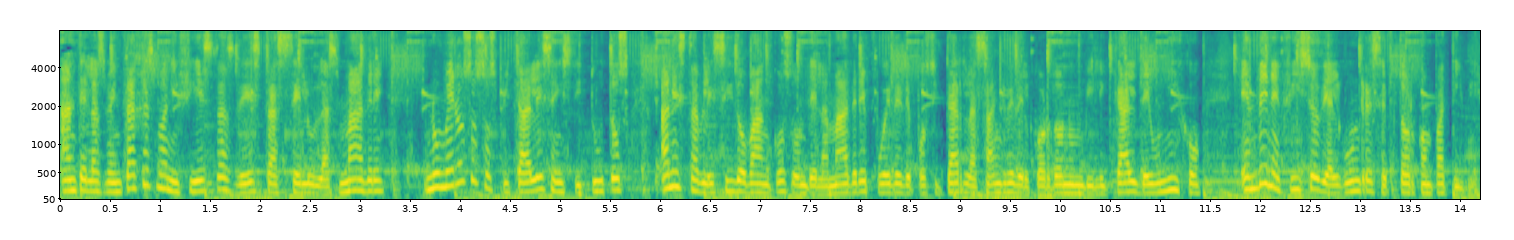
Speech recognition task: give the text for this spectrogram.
Ante las ventajas manifiestas de estas células madre, numerosos hospitales e institutos han establecido bancos donde la madre puede depositar la sangre del cordón umbilical de un hijo en beneficio de algún receptor compatible.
